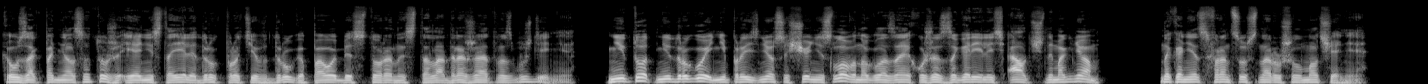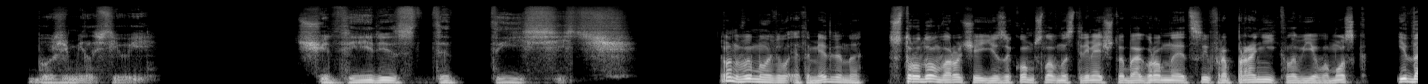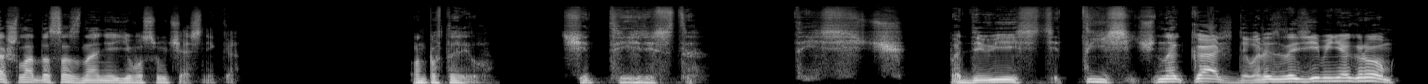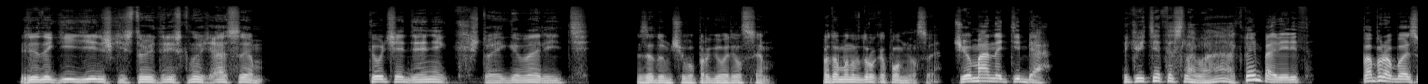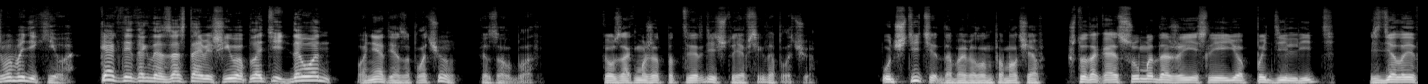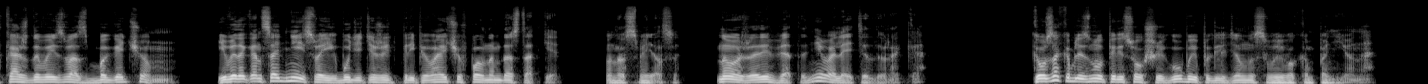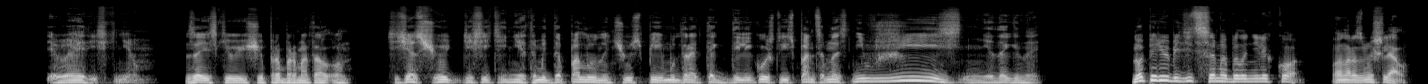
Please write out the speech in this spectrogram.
Каузак поднялся тоже, и они стояли друг против друга по обе стороны стола, дрожа от возбуждения. Ни тот, ни другой не произнес еще ни слова, но глаза их уже загорелись алчным огнем. Наконец француз нарушил молчание. — Боже милостивый! Четыреста тысяч! Он вымолвил это медленно, с трудом ворочая языком, словно стремясь, чтобы огромная цифра проникла в его мозг и дошла до сознания его соучастника. Он повторил. — Четыреста тысяч, по двести тысяч на каждого, разрази меня гром. За такие денежки стоит рискнуть, а, Сэм? — Куча денег, что и говорить, — задумчиво проговорил Сэм. Потом он вдруг опомнился. — Чума на тебя! — Так ведь это слова, кто им поверит? Попробуй освободить его. Как ты тогда заставишь его платить? Да он... — О нет, я заплачу, — сказал Блад. Каузак может подтвердить, что я всегда плачу. Учтите, — добавил он, помолчав, — что такая сумма, даже если ее поделить, сделает каждого из вас богачом, и вы до конца дней своих будете жить припеваючи в полном достатке. Он рассмеялся. — Ну же, ребята, не валяйте дурака. Каузак облизнул пересохшие губы и поглядел на своего компаньона. — Давай рискнем, — заискивающе пробормотал он. Сейчас еще десяти нет, и мы до полуночи успеем удрать так далеко, что испанцам нас ни в жизнь не догнать. Но переубедить Сэма было нелегко. Он размышлял.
